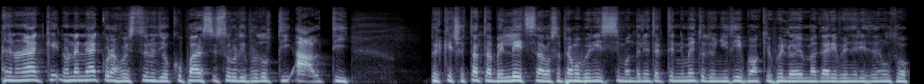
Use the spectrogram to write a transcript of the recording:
E non è, anche, non è neanche una questione di occuparsi solo di prodotti alti, perché c'è tanta bellezza, lo sappiamo benissimo, nell'intrattenimento di ogni tipo, anche quello che magari viene ritenuto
